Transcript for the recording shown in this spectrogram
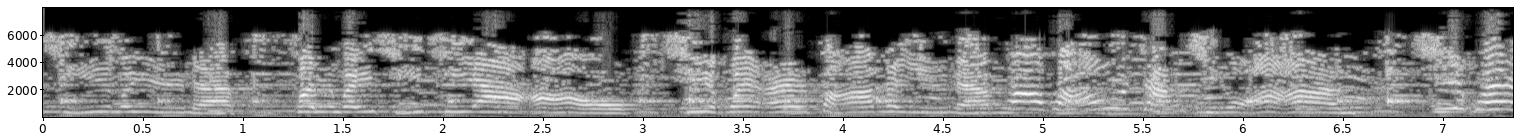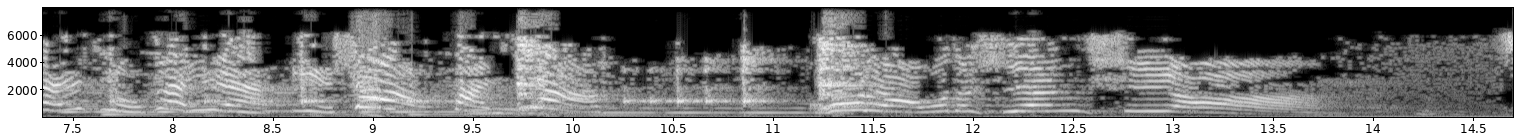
七个月分为七窍七怀儿八个月八宝掌权七怀儿九个月以上反下哭了我的贤妻啊七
